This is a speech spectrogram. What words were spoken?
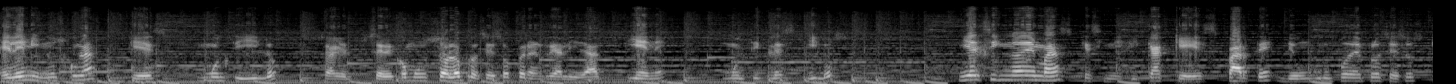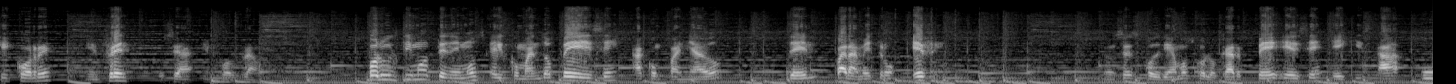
L minúscula, que es multihilo, o sea, se ve como un solo proceso, pero en realidad tiene múltiples hilos. Y el signo de más, que significa que es parte de un grupo de procesos que corre enfrente, o sea, en foreground. Por último, tenemos el comando ps acompañado del parámetro f. Entonces podríamos colocar psxauf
